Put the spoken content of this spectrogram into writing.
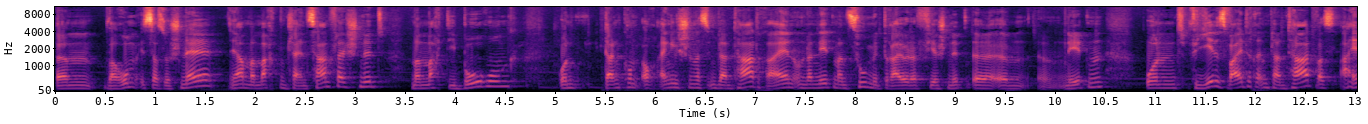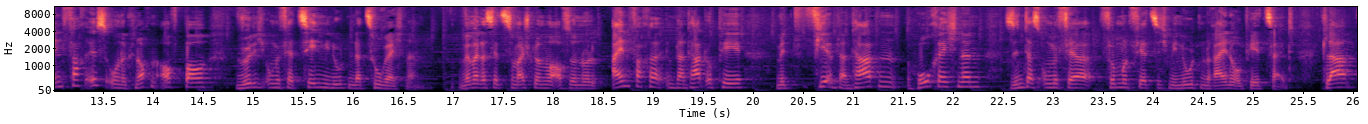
Ähm, warum ist das so schnell? Ja, man macht einen kleinen Zahnfleischschnitt, man macht die Bohrung, und dann kommt auch eigentlich schon das Implantat rein und dann näht man zu mit drei oder vier Schnitt, äh, äh, Nähten. Und für jedes weitere Implantat, was einfach ist, ohne Knochenaufbau, würde ich ungefähr zehn Minuten dazu rechnen. Wenn wir das jetzt zum Beispiel mal auf so eine einfache Implantat-OP mit vier Implantaten hochrechnen, sind das ungefähr 45 Minuten reine OP-Zeit. Klar,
